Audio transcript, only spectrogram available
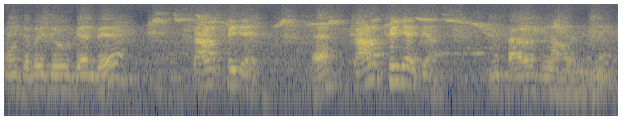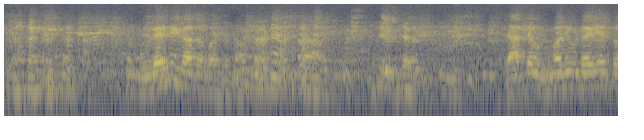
હું દબાઈ જવું ધ્યાન દે કાળો થઈ જાય. હે? કાળો થઈ જાય ત્યાં. હું કાળો થઈ જાય દે, નહીં? ભૂલે નહીં ખાતો પાછો. રાતે ઊંઘમાંથી ઉઠાવીએ તો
